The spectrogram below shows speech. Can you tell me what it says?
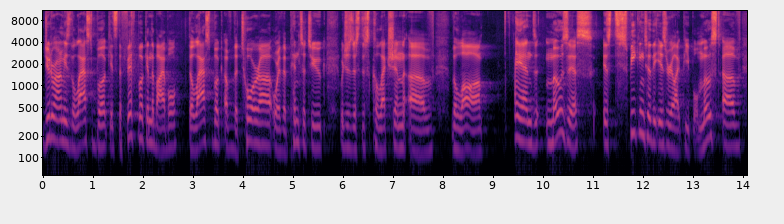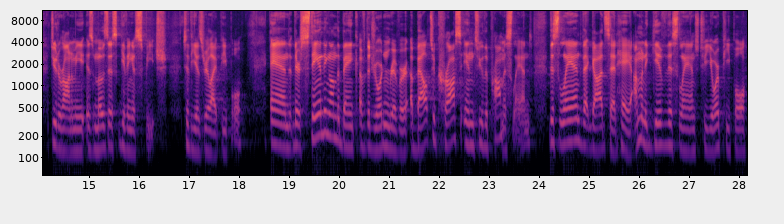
Deuteronomy is the last book, it's the fifth book in the Bible, the last book of the Torah or the Pentateuch, which is just this collection of the law. And Moses is speaking to the Israelite people. Most of Deuteronomy is Moses giving a speech to the Israelite people and they're standing on the bank of the Jordan River about to cross into the promised land. This land that God said, Hey, I'm going to give this land to your people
